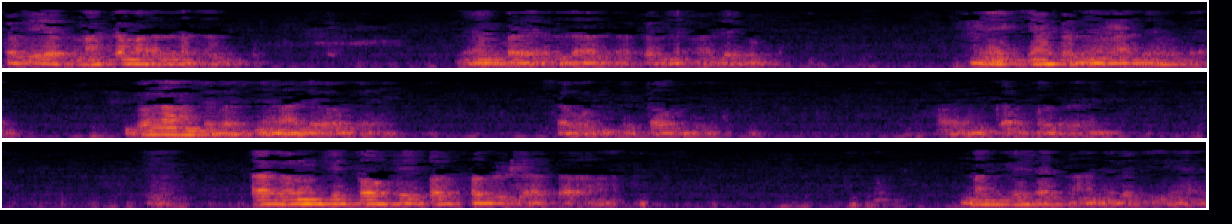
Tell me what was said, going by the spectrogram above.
کبھی اپنا کمال نہ سمجھتے ہم بڑے اللہ اللہ کرنے والے ہو گئے نیکیاں کرنے والے ہو گئے گناہ سے بچنے والے ہو گئے سب ان کی توفیق اور ان کا فضل ہے۔ اگر ان کی توفیق پر فضل جاتا رہا، ننگے آنے لگی ہیں۔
